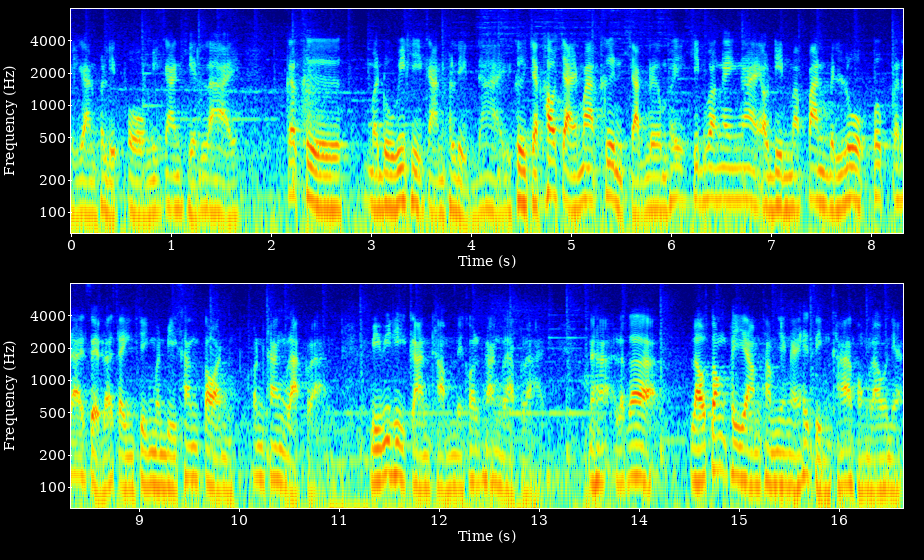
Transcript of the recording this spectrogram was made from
มีการผลิตโอ่งมีการเขียนลาย ก็คือมาดูวิธีการผลิตได้ คือจะเข้าใจมากขึ้นจากเดิมให้คิดว่าง่ายๆ เอาดินมาปั้นเป็นลูกปุ๊บก็ได้เสร็จแล้วแต่จริงๆ มันมีขั้นตอนค่อนข้างหลากหลาย มีวิธีการทำในค่อนข้างหลากหลายนะฮะแล้วก็เราต้องพยายามทำยังไงให้สินค้าของเราเนี่ย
